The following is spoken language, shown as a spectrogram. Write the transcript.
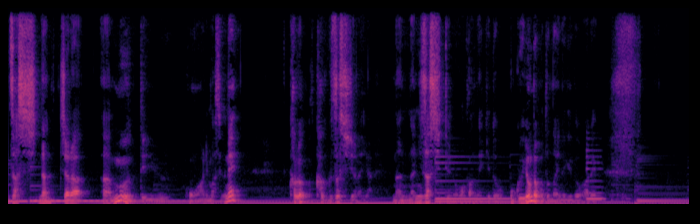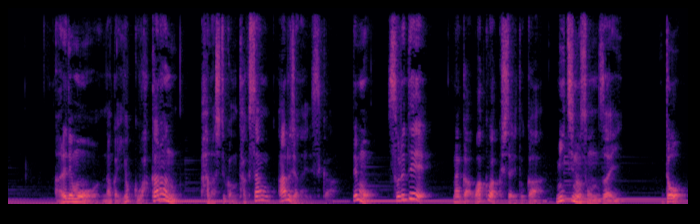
雑誌、なんちゃら、あムーっていう本ありますよね。科学科学雑誌じゃないや。な何雑誌っていうのはわかんないけど、僕読んだことないんだけど、あれ。あれでも、なんかよくわからん話とかもたくさんあるじゃないですか。でも、それで、なんかワクワクしたりとか、未知の存在と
